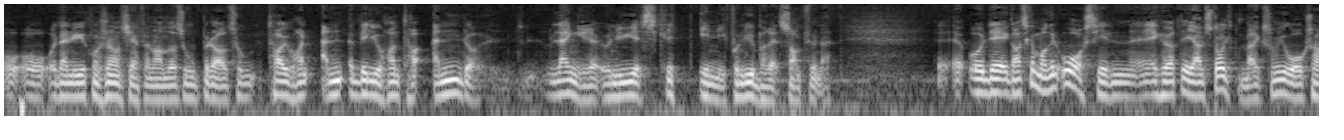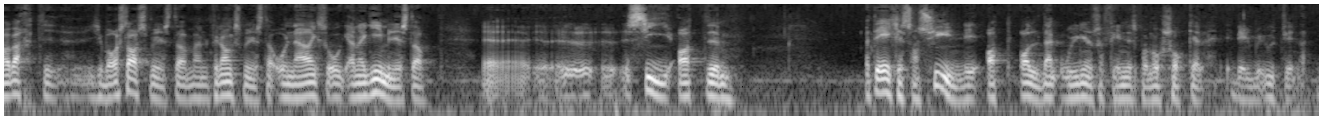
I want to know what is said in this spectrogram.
og, og, og den nye konsernsjefen Anders Opedal, så jo en, vil jo han ta enda lengre og nye skritt inn i fornybarhetssamfunnet. Og Det er ganske mange år siden jeg hørte Jens Stoltenberg, som jo også har vært ikke bare statsminister, men finansminister og nærings- og energiminister, eh, si at, eh, at det er ikke sannsynlig at all den oljen som finnes på norsk sokkel, vil bli utvinnet.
